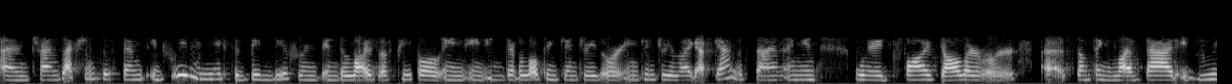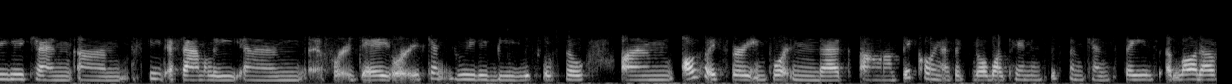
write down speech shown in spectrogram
and transaction systems, it really makes a big difference in the lives of people in, in, in developing countries or in countries like Afghanistan. I mean, with five dollar or uh, something like that, it really can um, feed a family um, for a day, or it can really be useful. So um, also, it's very important that uh, Bitcoin as a global payment system can save a lot of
